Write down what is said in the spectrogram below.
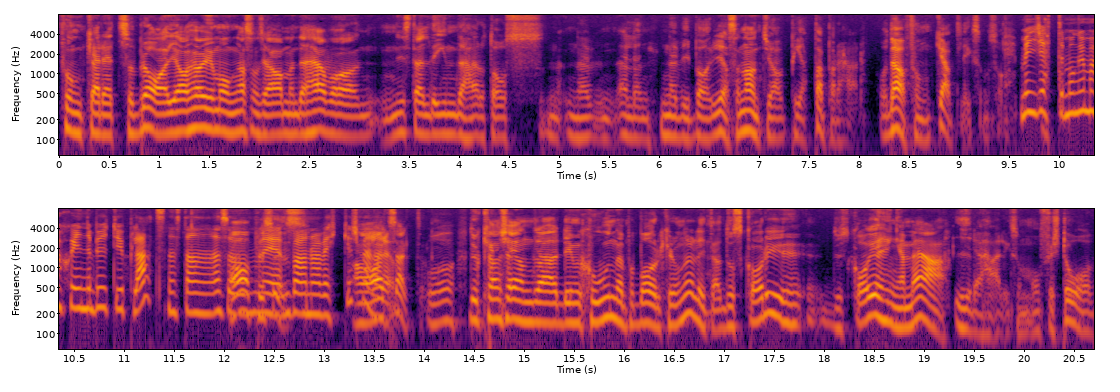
funkar rätt så bra. Jag hör ju många som säger, ja men det här var, ni ställde in det här åt oss när, eller när vi började. Sen har inte jag petat på det här. Och det har funkat liksom så. Men jättemånga maskiner byter ju plats nästan alltså Ja, med precis. bara några veckors Ja, mellanrum. exakt. Och du kanske ändrar dimensioner på borrkronor lite. Då ska du ju, du ska ju hänga med i det här liksom och förstå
